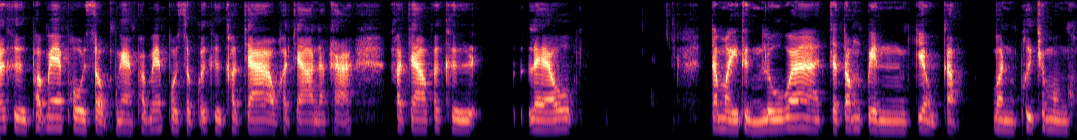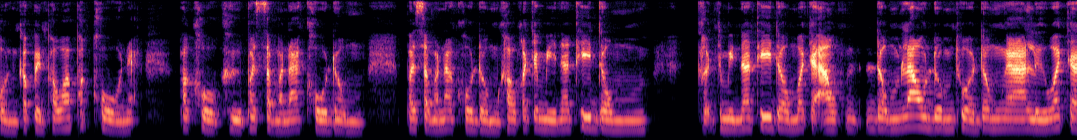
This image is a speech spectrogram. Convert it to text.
ก็คือพระแม่โพศพไงพระแม่โพศพก็คือข้าวเจ้าข้าวเจ้านะคะข้าวเจ้าก็คือแล้วทำไมถึงรู้ว่าจะต้องเป็นเกี่ยวกับวันพฤชมงคลก็เป็นเพราะว่าพระโคเนี่ยพระโคคือพระสมณโคดม พระสมณโคดมเขาก็จะมีหน้าที่ดม เขาจะมีหน้าที่ดมว่าจะเอาดมเหล้าดมถั่วดมงา หรือว่าจะ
